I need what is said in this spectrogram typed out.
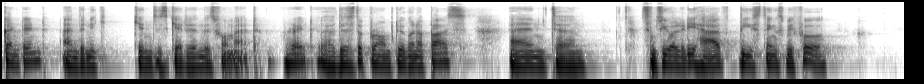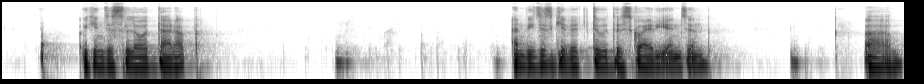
content and then you can just get it in this format, right? Uh, this is the prompt we're going to pass. And um, since we already have these things before, we can just load that up. And we just give it to this query engine. Um,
